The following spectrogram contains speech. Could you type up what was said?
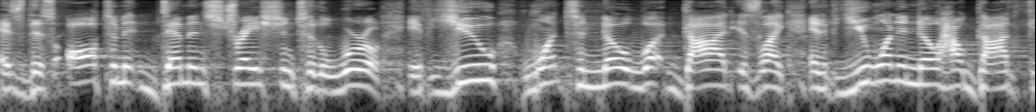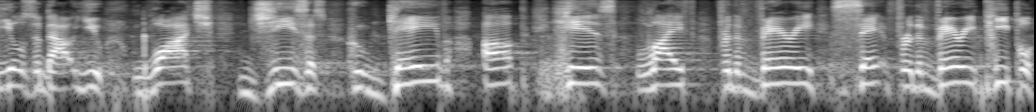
as this ultimate demonstration to the world. If you want to know what God is like, and if you want to know how God feels about you, watch Jesus who gave up his life for the very for the very people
